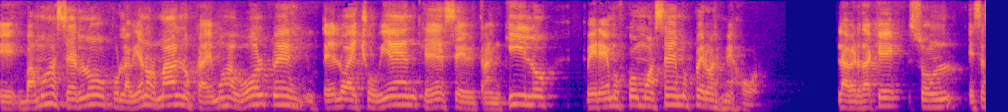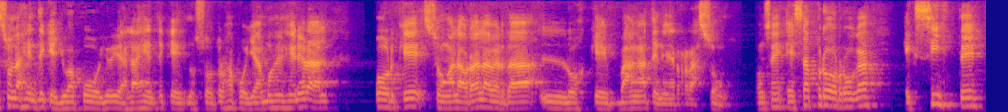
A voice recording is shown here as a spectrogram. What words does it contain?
eh, vamos a hacerlo por la vía normal, nos caemos a golpes, usted lo ha hecho bien, quédese tranquilo, veremos cómo hacemos, pero es mejor. La verdad que son, esas son la gente que yo apoyo y es la gente que nosotros apoyamos en general, porque son a la hora de la verdad los que van a tener razón. Entonces, esa prórroga existe,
